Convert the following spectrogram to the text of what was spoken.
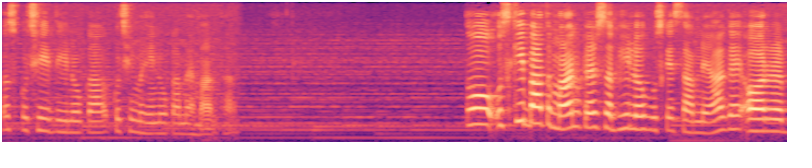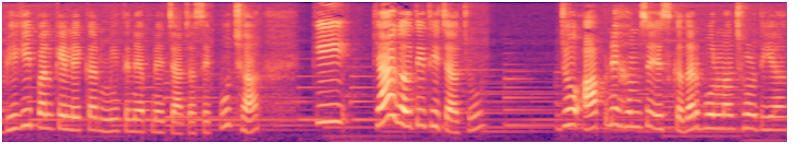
बस कुछ ही दिनों का, कुछ ही महीनों का मेहमान था। तो उसकी बात मानकर सभी लोग उसके सामने आ गए और भीगी पल के लेकर मीत ने अपने चाचा से पूछा कि क्या गलती थी चाचू, जो आपने हमसे इस कदर बोलना छोड़ दिया?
